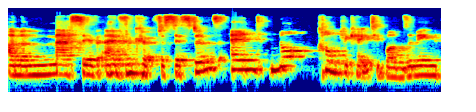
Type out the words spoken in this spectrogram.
I'm a massive advocate for systems and not complicated ones. I mean,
